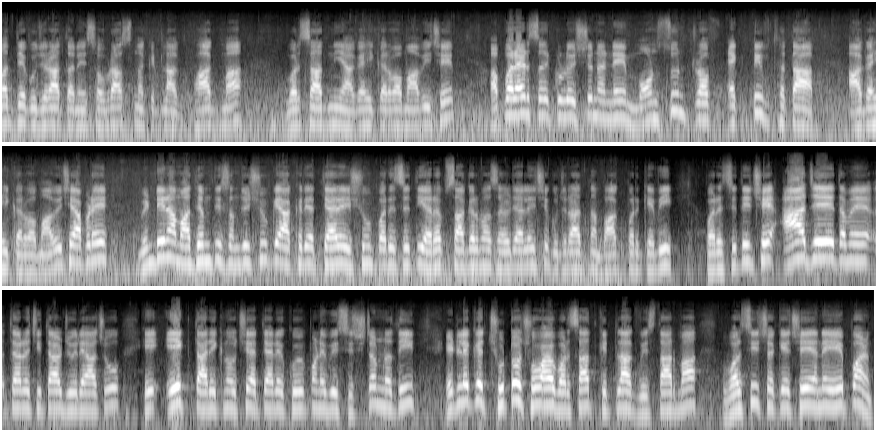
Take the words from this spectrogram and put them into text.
મધ્ય ગુજરાત અને સૌરાષ્ટ્રના કેટલાક ભાગમાં વરસાદની આગાહી કરવામાં આવી છે. અપર એર સર્ક્યુલેશન અને મોન્સૂન ટ્રફ એક્ટિવ થતા આગાહી કરવામાં આવી છે. આપણે વિન્ડીના માધ્યમથી સમજીશું કે આખરે અત્યારે શું પરિસ્થિતિ અરબ સાગરમાં સર્જાયેલી છે, ગુજરાતના ભાગ પર કેવી પરિસ્થિતિ છે. આ જે તમે અત્યારે ચિતાર જોઈ રહ્યા છો, એ એક તારીખનો છે. અત્યારે કોઈ પણ એવી સિસ્ટમ નથી. એટલે કે છૂટો છવાયો વરસાદ કેટલાક વિસ્તારમાં વરસી શકે છે અને એ પણ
